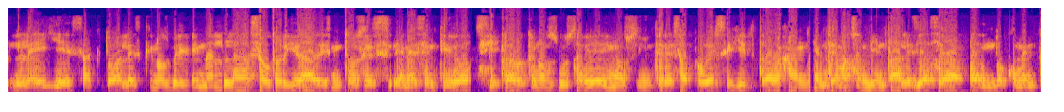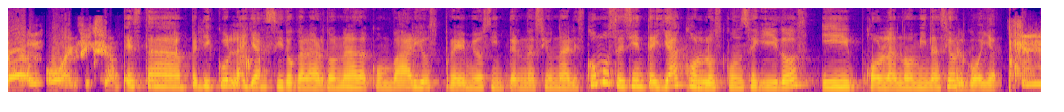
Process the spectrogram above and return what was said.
leyes actuales que nos brindan las autoridades. Entonces, en ese sentido, sí, claro que nos gustaría y nos interesa poder seguir trabajando en temas ambientales, ya sea en documental o en ficción. Esta película ya ha sido galardonada con varios premios internacionales. ¿Cómo se siente ya con los conseguidos y con la nominación al Goya? Sí,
